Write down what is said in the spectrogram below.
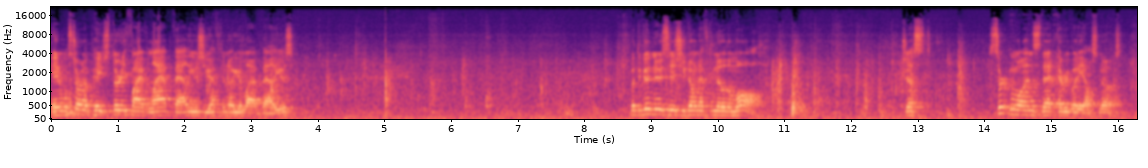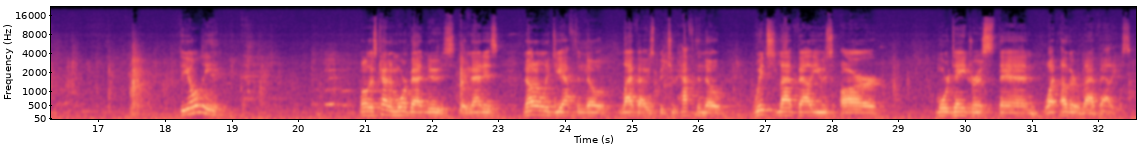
And we'll start on page 35, lab values. You have to know your lab values. But the good news is you don't have to know them all. Just certain ones that everybody else knows. The only, well, there's kind of more bad news, and that is not only do you have to know lab values, but you have to know which lab values are more dangerous than what other lab values.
